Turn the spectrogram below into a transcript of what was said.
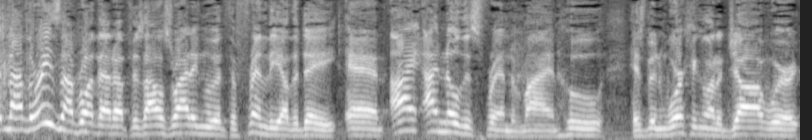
Uh, now, the reason I brought that up is I was riding with a friend the other day, and I, I know this friend of mine who has been working on a job where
